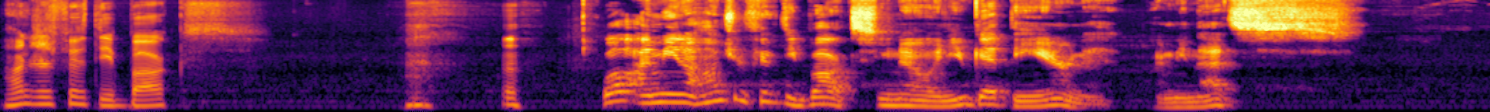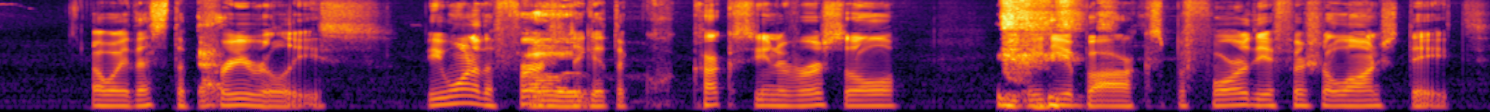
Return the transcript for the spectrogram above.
150 bucks. Well, I mean, 150 bucks, you know, and you get the internet. I mean, that's Oh wait, that's the That- pre-release. Be one of the first Oh. to get the Cux Universal Media Box before the official launch date.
